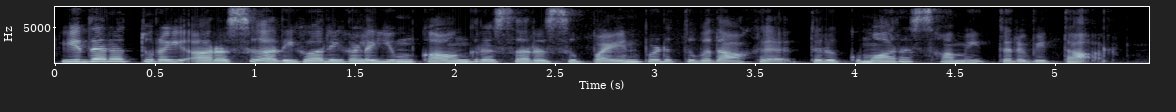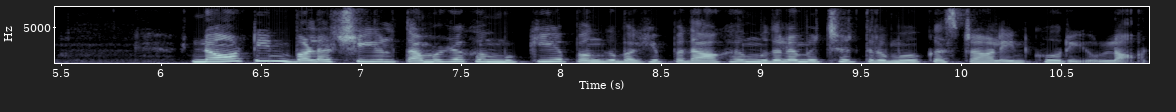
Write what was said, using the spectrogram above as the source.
இதர துறை அரசு அதிகாரிகளையும் காங்கிரஸ் அரசு பயன்படுத்துவதாக திரு குமாரசாமி தெரிவித்தார். நாட்டின் வளர்ச்சியில் தமிழகம் முக்கிய பங்கு வகிப்பதாக முதலமைச்சர் திரு மு க ஸ்டாலின் கூறியுள்ளார்.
